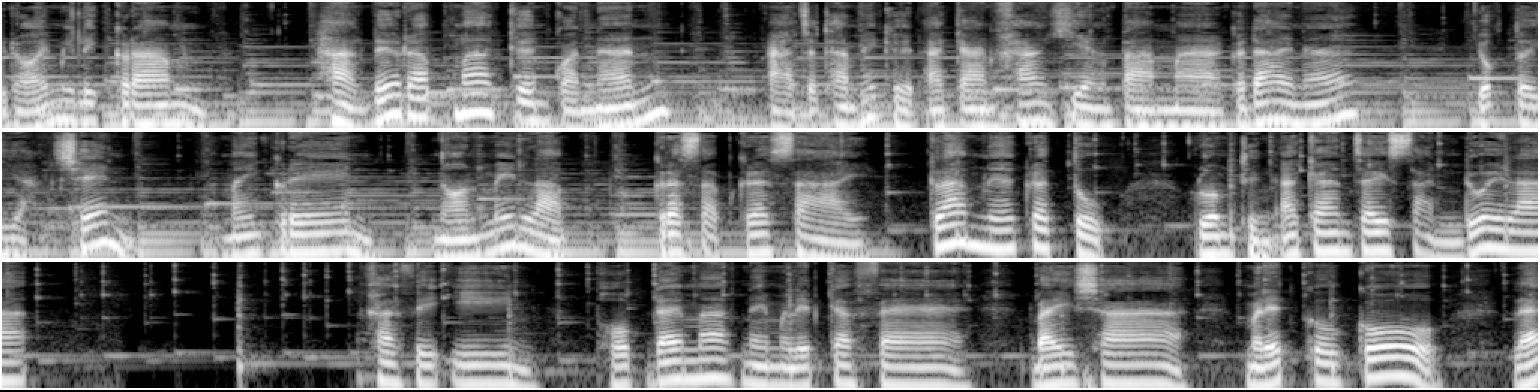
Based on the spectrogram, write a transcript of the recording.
400 มิลลิกรัม หากได้รับมากเกินกว่านั้น อาจจะทำให้เกิดอาการข้างเคียงตามมาก็ได้นะ ยกตัวอย่างเช่น ไมเกรน นอนไม่หลับ กระสับกระส่าย กล้ามเนื้อกระตุก รวมถึงอาการใจสั่นด้วยละคาเฟอีนพบได้มากในเมล็ดกาแฟ ใบชา เมล็ดโกโก้ และ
